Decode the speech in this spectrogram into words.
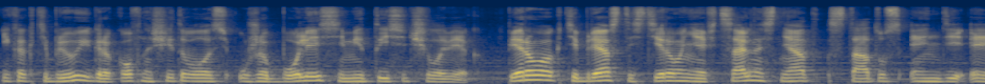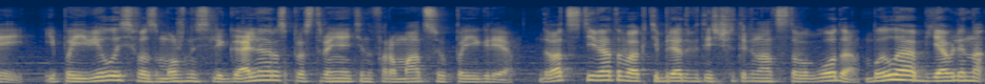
И к октябрю игроков насчитывалось уже более 7000 человек. 1 октября с тестирования официально снят статус NDA и появилась возможность легально распространять информацию по игре. 29 октября 2013 года было объявлено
